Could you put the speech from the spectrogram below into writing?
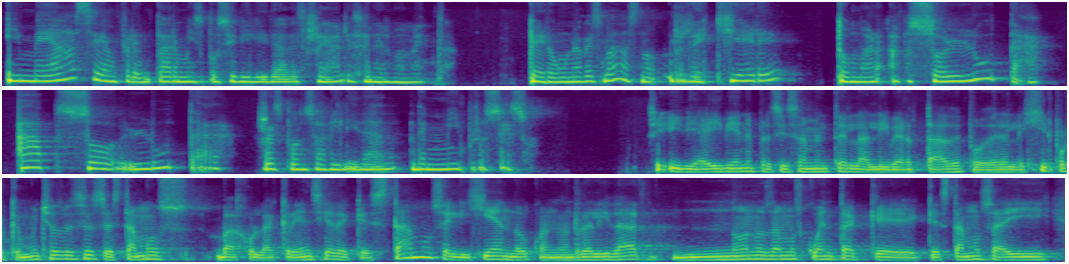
y me hace enfrentar mis posibilidades reales en el momento. Pero una vez más, ¿no? Requiere tomar absoluta, absoluta responsabilidad de mi proceso. Sí, y de ahí viene precisamente la libertad de poder elegir, porque muchas veces estamos bajo la creencia de que estamos eligiendo cuando en realidad no nos damos cuenta que, estamos ahí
